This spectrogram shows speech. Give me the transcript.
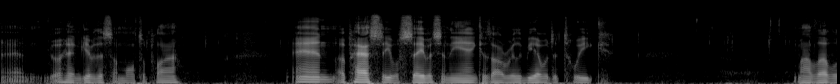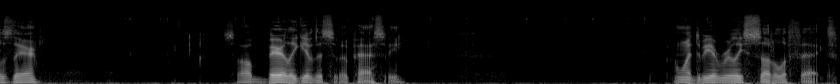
And go ahead and give this a multiply. And opacity will save us in the end because I'll really be able to tweak my levels there. So I'll barely give this an opacity. I want it to be a really subtle effect.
